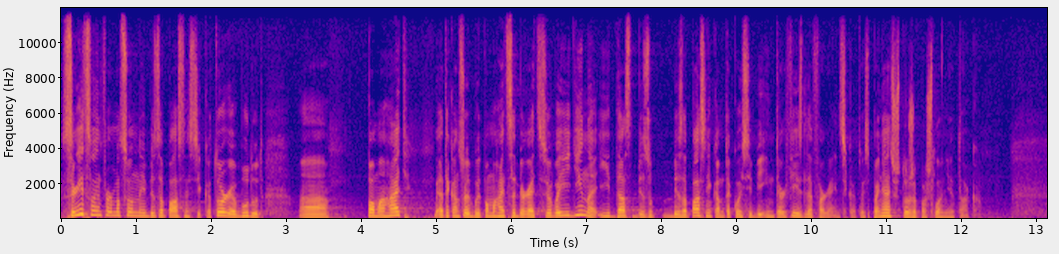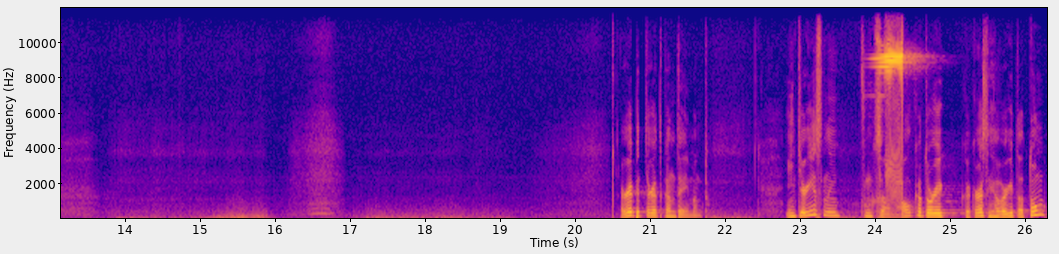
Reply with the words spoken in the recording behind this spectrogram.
средства информационной безопасности, которые будут э, помогать, эта консоль будет помогать собирать все воедино и даст безопасникам такой себе интерфейс для форенсика, то есть понять, что же пошло не так. Rapid Threat Containment. Интересный функционал, который как раз и говорит о том,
